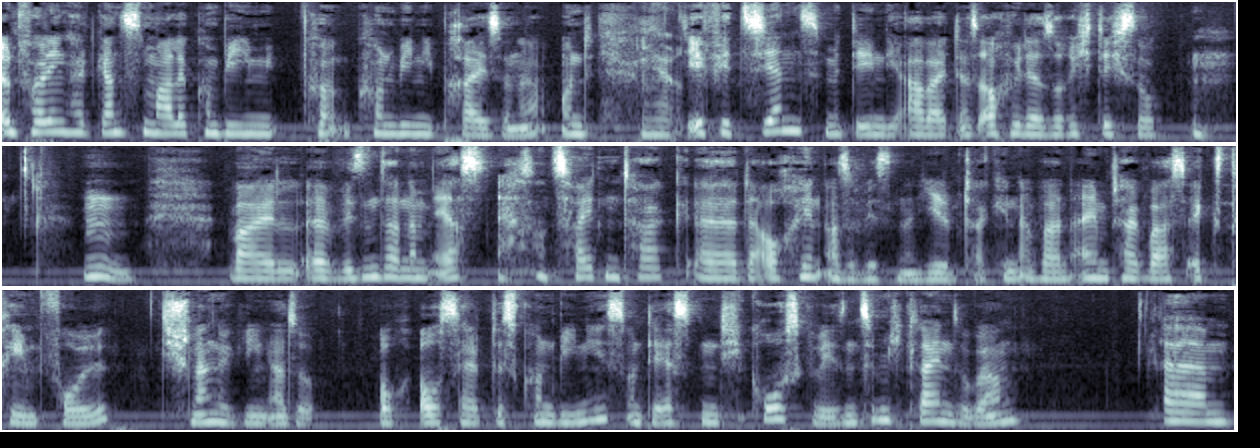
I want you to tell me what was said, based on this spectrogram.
Und vor allem halt ganz normale Kombini- Kombini-Preise, ne? Und Ja. die Effizienz, mit denen die arbeiten, ist auch wieder so richtig so, hm, weil äh, wir sind dann am ersten, ersten und zweiten Tag äh, da auch hin, also wir sind an jedem Tag hin, aber an einem Tag war es extrem voll. Die Schlange ging also auch außerhalb des Konbinis und der ist nicht groß gewesen, ziemlich klein sogar. Ähm,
